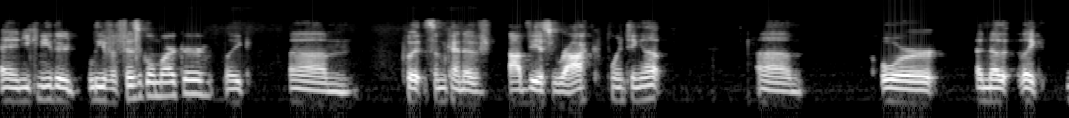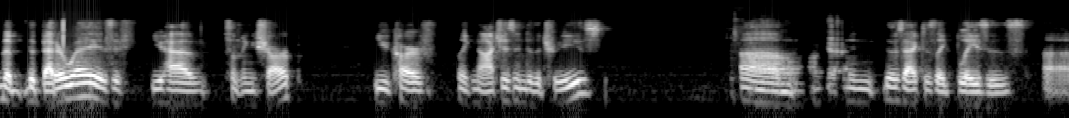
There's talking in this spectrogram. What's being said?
and you can either leave a physical marker like um, put some kind of obvious rock pointing up um, or another like the the better way is if you have something sharp you carve like notches into the trees um, Oh, okay. and those act as like blazes uh,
